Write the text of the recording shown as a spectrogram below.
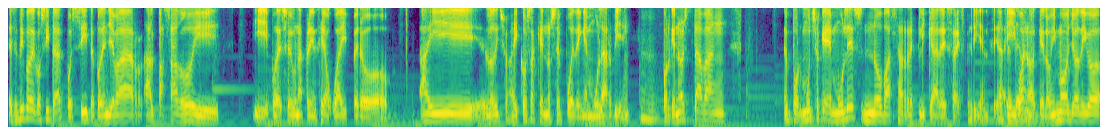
ese tipo de cositas, pues sí, te pueden llevar al pasado y, puede ser una experiencia guay, pero hay, lo dicho, hay cosas que no se pueden emular bien, porque no estaban por mucho que emules, no vas a replicar esa experiencia. Y bueno, que lo mismo, yo digo,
